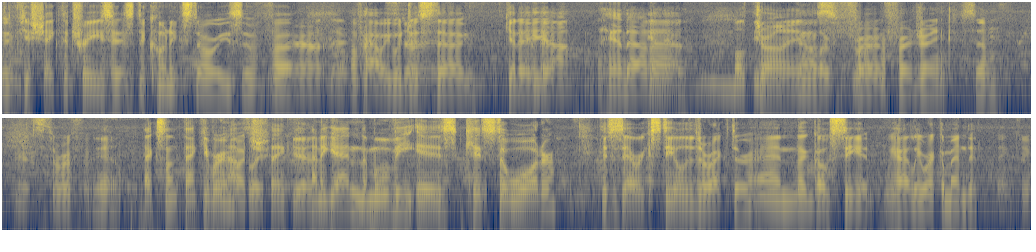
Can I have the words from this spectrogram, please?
if you shake the trees, there's de Kooning stories of uh, there are of how he would just uh, get a uh, hand out hand uh, out multi-million drawings for for a drink. So, Yeah, it's terrific. yeah. Excellent. Thank you very Absolutely. much. Thank you. And again, the movie is Kiss the Water. This is Eric Steel, the director, and uh, go see it. We highly recommend it. Thank you.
